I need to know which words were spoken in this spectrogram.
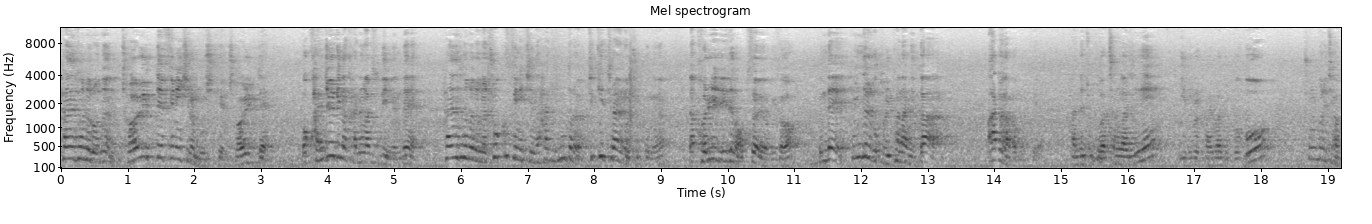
한 손으로는 절대 피니시를 못 시켜요. 절대. 뭐 관절기는 가능할 수도 있는데 한 손으로는 초크 피니시는 하기 힘들어요. 특히 트라이앵글 축구는. 나 걸릴 일은 없어요 여기서. 근데 힘들고 불편하니까 빠져나가 볼게요. 반대쪽도 마찬가지 이불을 밟아줄 거고 충분히 잡을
